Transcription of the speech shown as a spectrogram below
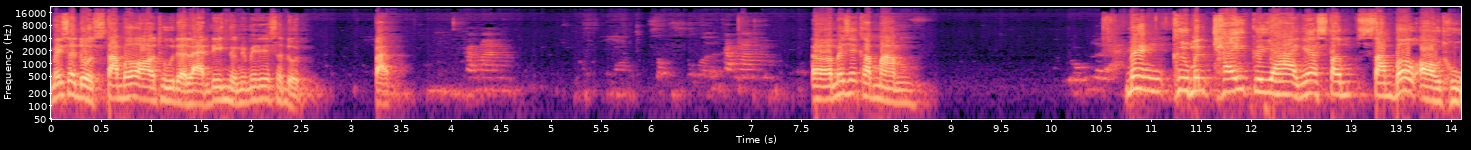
ไม่สะดุด stumble or to the landing ตรงนี้ไม่ได้สะดุดแบบขมันส่งตัวขมันเออไม่ใช่คำมัมรู้เลยอะแม่งคือมันใช้กริยาอย่างเงี้ย stum- stumble or to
